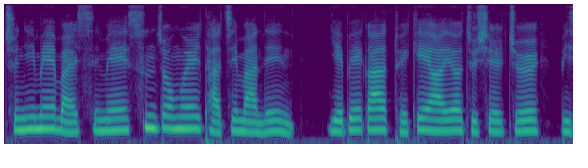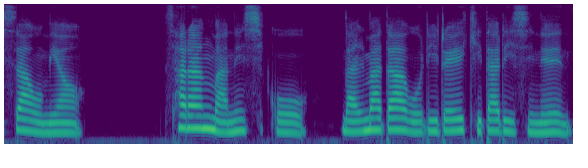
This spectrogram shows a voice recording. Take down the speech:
주님의 말씀에 순종을 다짐하는 예배가 되게 하여 주실 줄 믿사오며 사랑 많으시고 날마다 우리를 기다리시는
